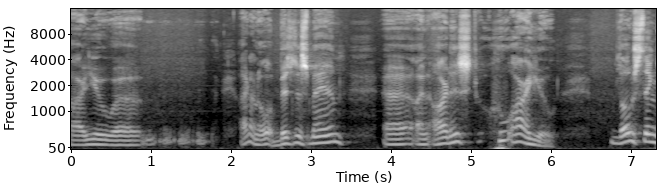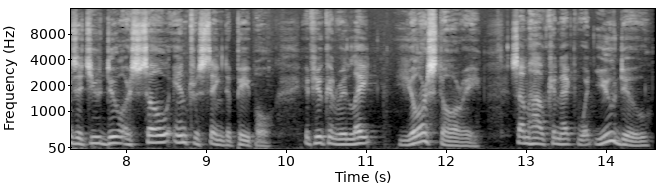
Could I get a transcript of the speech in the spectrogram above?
Are you, uh, I don't know, a businessman? Uh, an artist? Who are you? Those things that you do are so interesting to people. If you can relate your story, somehow connect what you do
